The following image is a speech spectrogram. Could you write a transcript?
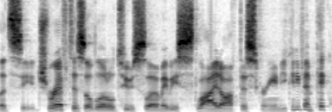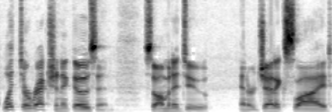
let's see, drift is a little too slow, maybe slide off the screen. You can even pick what direction it goes in. So I'm gonna do energetic slide,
